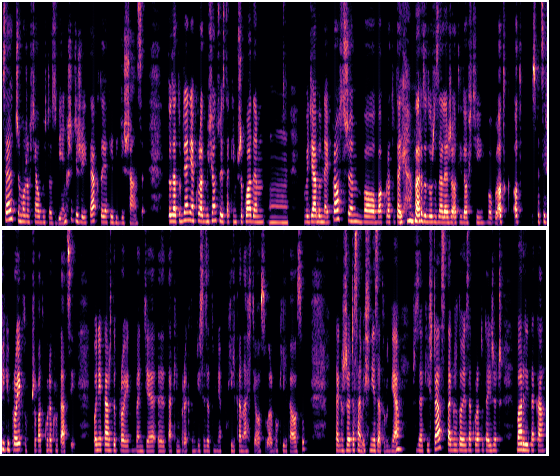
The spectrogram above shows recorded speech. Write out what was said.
cel, czy może chciałbyś to zwiększyć? Jeżeli tak, to jakie widzisz szanse? To zatrudnianie akurat w miesiącu jest takim przykładem, hmm, powiedziałabym najprostszym, bo, bo akurat tutaj bardzo dużo zależy od ilości, w ogóle od, od specyfiki projektów w przypadku rekrutacji, bo nie każdy projekt będzie e, takim projektem, gdzie się zatrudnia po kilkanaście osób albo kilka osób, także czasami się nie zatrudnia przez jakiś czas, także to jest akurat tutaj rzecz bardziej taka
